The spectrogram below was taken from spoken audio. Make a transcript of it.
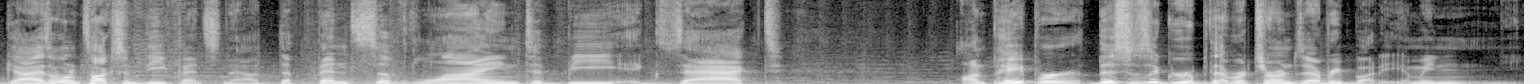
Guys, I want to talk some defense now. Defensive line to be exact. On paper, this is a group that returns everybody. I mean,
